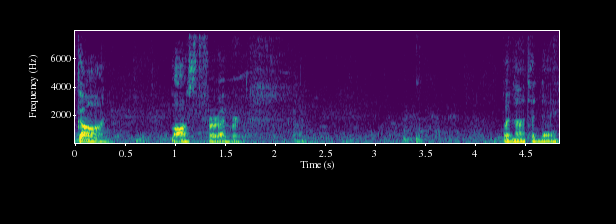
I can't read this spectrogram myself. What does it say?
gone, lost forever. But not today.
